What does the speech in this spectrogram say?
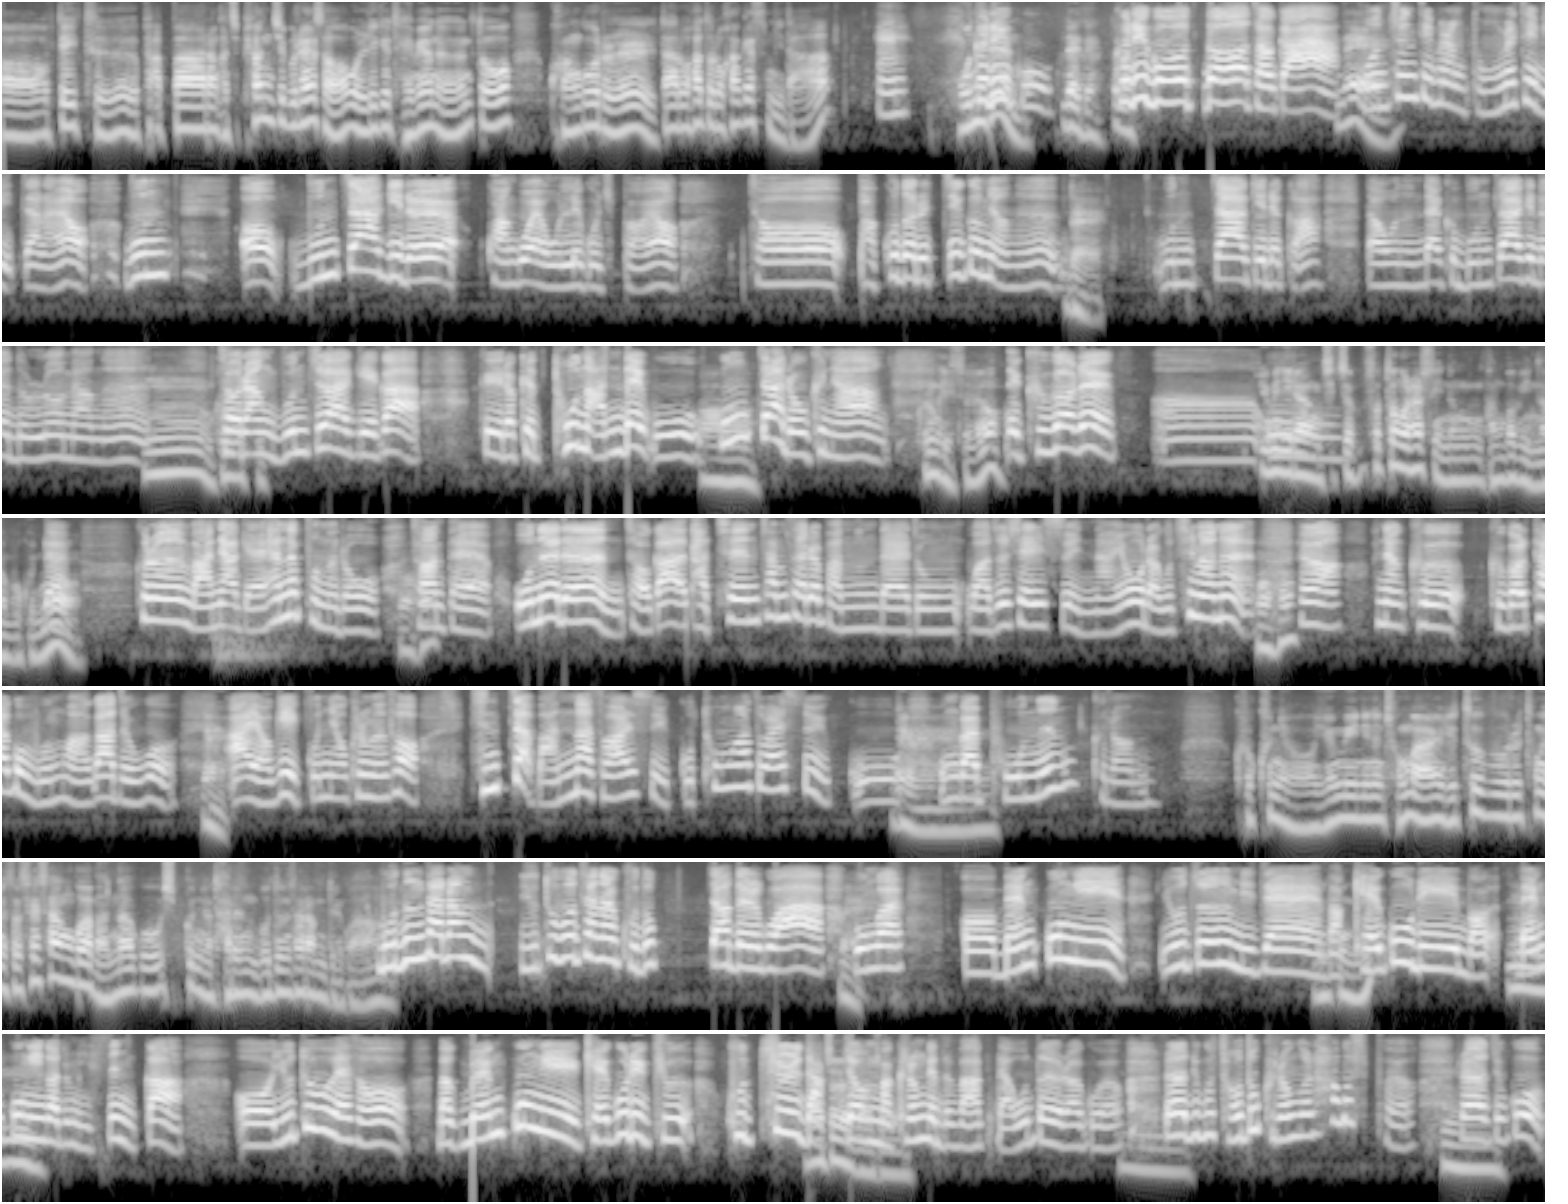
어, 업데이트 아빠랑 같이 편집을 해서 올리게 되면은 또 광고를 따로 하도록 하겠습니다. 네. 오늘은 그리고- 네네. 또 그리고 또 제가 네. 곤충 TV랑 동물 TV 있잖아요. 문, 어, 문자기를 광고에 올리고 싶어요. 저 바코드를 찍으면은 네. 문자기가 나오는데 그 문자기를 누르면은 음, 저랑 문자기가 그 이렇게 돈 안 되고 어. 공짜로 그냥 그런 게 있어요. 네 그거를 어 유민이랑 오. 직접 소통을 할 수 있는 방법이 있나 보군요. 네. 그러면 만약에 핸드폰으로 어허. 저한테 오늘은 제가 다친 참새를 봤는데 좀 와주실 수 있나요? 라고 치면은. 제가 그냥 그 그걸 타고 문 와가지고 네. 아 여기 있군요. 그러면서 진짜 만나서 할 수 있고 통화도 할 수 있고 네. 뭔가 보는 그런 그렇군요. 유민이는 정말 유튜브를 통해서 세상과 만나고 싶군요. 다른 모든 사람들과. 모든 사람 유튜브 채널 구독자들과 네. 뭔가 어 맹꽁이 요즘 이제 막 맹꽁이? 개구리 막 음. 맹꽁이가 좀 있으니까 어 유튜브에서 막 맹꽁이 개구리 규, 구출 맞아요, 낙점 맞아요. 막 그런 게 막 나오더라고요. 음, 그래가지고 저도 그런 걸 하고 싶어요. 음. 그래가지고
